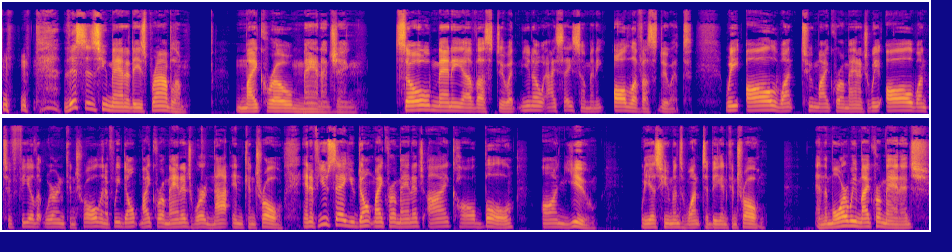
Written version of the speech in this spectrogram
this is humanity's problem micromanaging. So many of us do it. You know, I say so many, all of us do it. We all want to micromanage. We all want to feel that we're in control. And if we don't micromanage, we're not in control. And if you say you don't micromanage, I call bull on you. We as humans want to be in control. And the more we micromanage,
